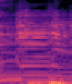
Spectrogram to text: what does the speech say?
Sure.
